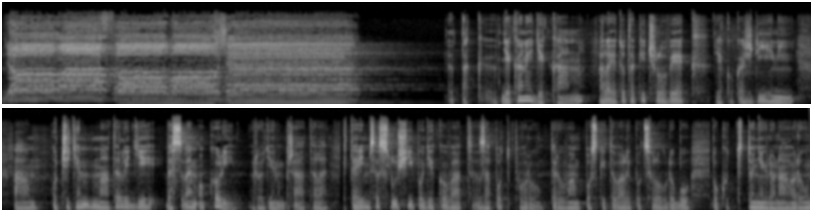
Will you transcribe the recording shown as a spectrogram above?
doma v komoře. Tak děkan je děkan, ale je to taky člověk jako každý jiný a určitě máte lidi ve svém okolí, rodinu, přátele, kterým se sluší poděkovat za podporu, kterou vám poskytovali po celou dobu. Pokud to někdo náhodou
